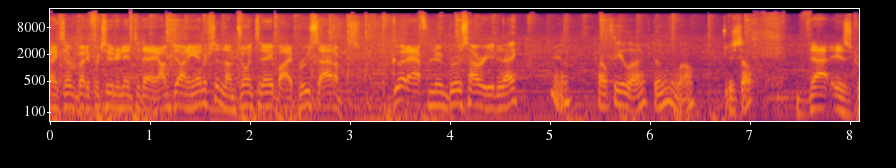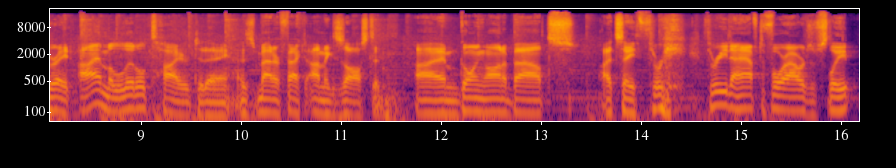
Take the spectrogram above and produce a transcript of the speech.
Thanks everybody for tuning in today. I'm Johnny Anderson, and I'm joined today by Bruce Adams. Good afternoon, Bruce. How are you today? Yeah, healthy, alive, doing well. Yourself? That is great. I'm a little tired today. As a matter of fact, I'm exhausted. I'm going on about, I'd say three, three and a half to four hours of sleep.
